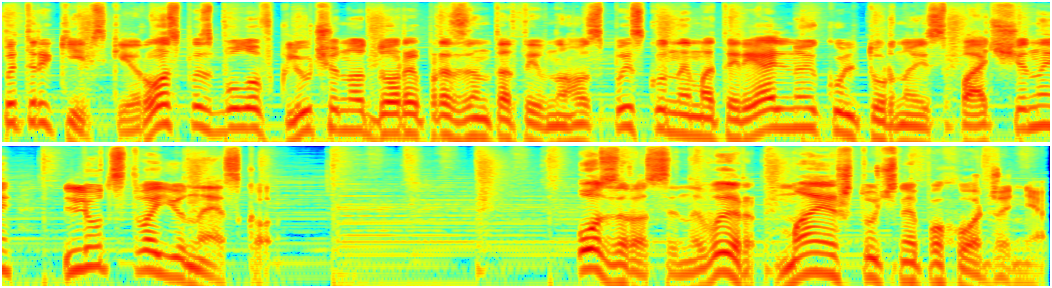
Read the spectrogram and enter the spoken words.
Петриківський розпис було включено до репрезентативного списку нематеріальної культурної спадщини людства ЮНЕСКО. Озеро Синевир має штучне походження.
